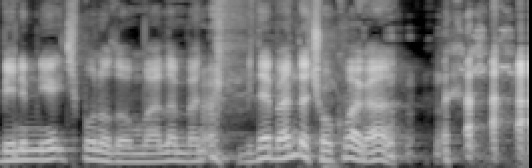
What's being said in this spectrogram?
benim niye iç monoloğum var lan ben? Bir de ben de çok var ha.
